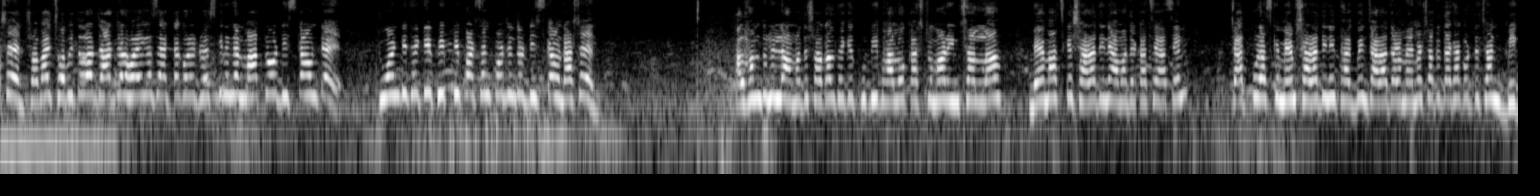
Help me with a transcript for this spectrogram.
আসেন, সবাই ছবি তোলার যার যার হয়ে গেছে, একটা করে ড্রেস কিনে নেন, মাত্র ডিসকাউন্টে টোয়েন্টি থেকে ফিফটি পার্সেন্ট পর্যন্ত ডিসকাউন্ট আসেন। আলহামদুলিল্লাহ, আমাদের সকাল থেকে খুবই ভালো কাস্টমার ইনশাল্লাহ। ম্যাম আজকে সারাদিনে আমাদের কাছে আছেন। চাঁদপুর আজকে ম্যাম সারাদিনই থাকবেন। যারা যারা ম্যামের সাথে দেখা করতে চান বিগ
